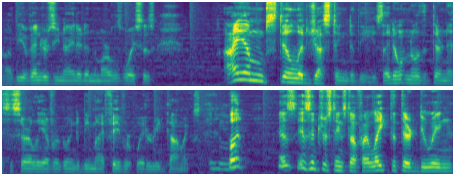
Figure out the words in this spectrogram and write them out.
uh, the Avengers United and the Marvel's Voices. I am still adjusting to these. I don't know that they're necessarily ever going to be my favorite way to read comics. But it's, it's interesting stuff. I like that they're doing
